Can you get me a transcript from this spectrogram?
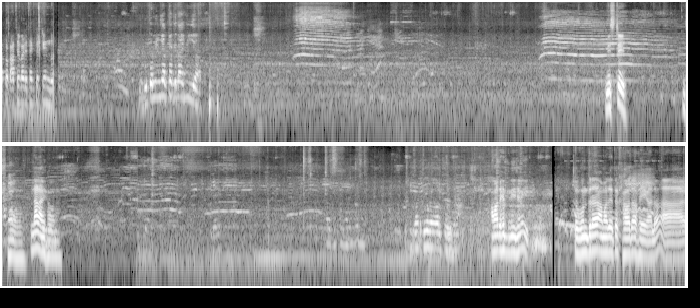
এত কাছে বাড়ি থাকতে ট্রেন ধরতে মিষ্টি? না না আমি খাব না। আমাদের হাতে দিয়েছে নাকি? তো বন্ধুরা আমাদের তো খাওয়া দাওয়া হয়ে গেল আর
